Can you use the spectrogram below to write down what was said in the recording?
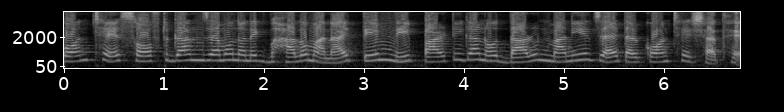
কণ্ঠে সফট গান যেমন অনেক ভালো মানায়, তেমনি পার্টি গানও দারুণ মানিয়ে যায় তার কণ্ঠের সাথে।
